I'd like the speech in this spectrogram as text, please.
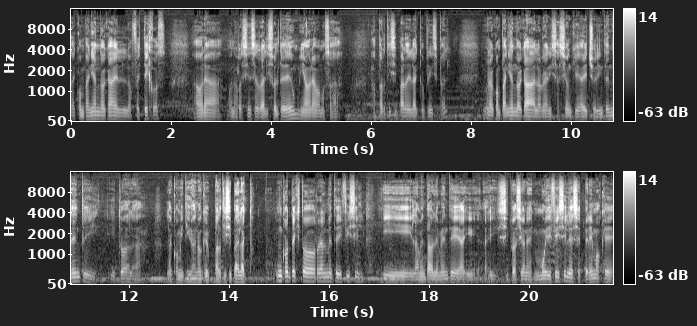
Acompañando acá en los festejos, ahora, bueno, recién se realizó el Tedeum y ahora vamos a, participar del acto principal. bueno, acompañando acá a la organización que ha hecho el intendente y, toda la, comitiva ¿no? que participa del acto. Un contexto realmente difícil y lamentablemente hay, situaciones muy difíciles. Esperemos que,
